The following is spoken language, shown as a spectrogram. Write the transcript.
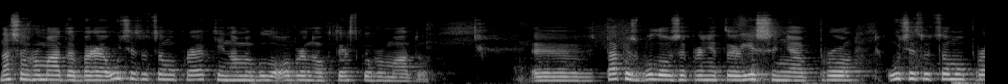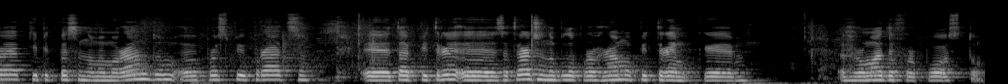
Наша громада бере участь у цьому проєкті і нами було обрано Охтирську громаду. Е, Також було вже прийнято рішення про участь у цьому проєкті, підписано меморандум е, про співпрацю е, та затверджено було програму підтримки громади Форпосту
